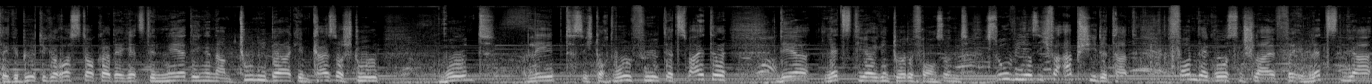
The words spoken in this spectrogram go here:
der gebürtige Rostocker, der jetzt in Meerdingen am Thuniberg im Kaiserstuhl wohnt, lebt, sich dort wohlfühlt. Der zweite der letztjährigen Tour de France. Und so wie er sich verabschiedet hat von der großen Schleife im letzten Jahr,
